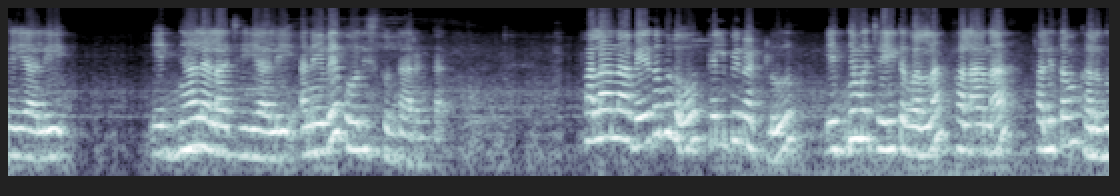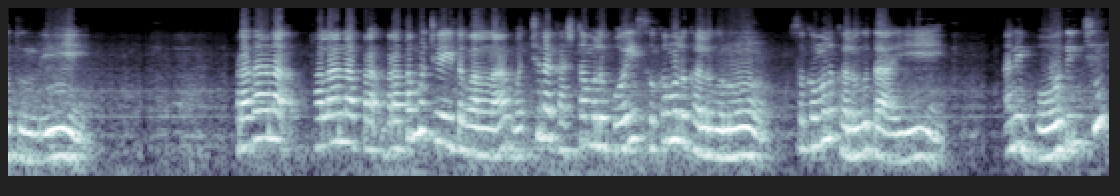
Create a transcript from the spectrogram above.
చేయాలి? యజ్ఞాలు ఎలా చేయాలి అనేవే బోధిస్తుంటారంట. ఫలానా వేదములో తెలిపినట్లు యజ్ఞము చేయటం వలన ఫలానా ఫలితం కలుగుతుంది. ప్రధాన ఫలానా ప్ర- వ్రతము చేయటం వలన వచ్చిన కష్టములు పోయి సుఖములు కలుగును సుఖములు కలుగుతాయి అని బోధించి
